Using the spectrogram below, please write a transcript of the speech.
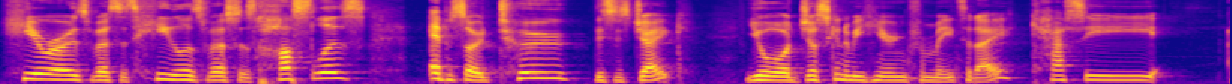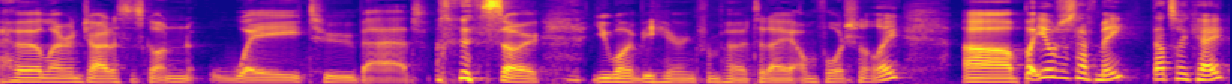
Heroes versus Healers versus Hustlers, Episode 2. This is Jake. You're just going to be hearing from me today. Cassie, her laryngitis has gotten way too bad. so you won't be hearing from her today, unfortunately. Uh, but you'll just have me. That's okay.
